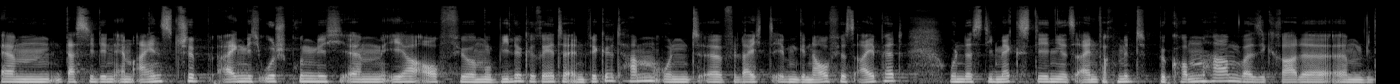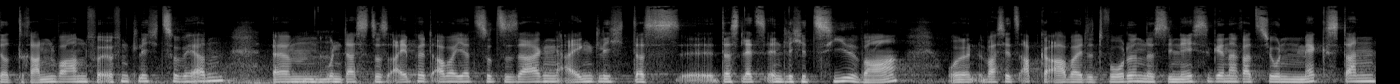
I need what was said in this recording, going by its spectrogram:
ähm, dass sie den M1-Chip eigentlich ursprünglich ähm, eher auch für mobile Geräte entwickelt haben und äh, vielleicht eben genau fürs iPad und dass die Macs den jetzt einfach mitbekommen bekommen haben, weil sie gerade ähm, wieder dran waren, veröffentlicht zu werden. Ähm, mhm. Und dass das iPad aber jetzt sozusagen eigentlich das, äh, das letztendliche Ziel war, was jetzt abgearbeitet wurde, und dass die nächste Generation Macs dann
